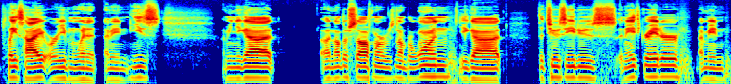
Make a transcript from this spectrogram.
place high or even win it. I mean, he's, I mean, you got another sophomore who's number one. You got the two seed who's an eighth grader. I mean,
